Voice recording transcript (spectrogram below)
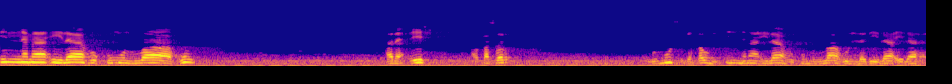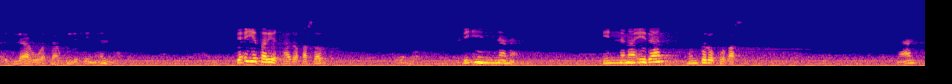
إنما إلهكم الله. هذا إيش؟ القصر. وموسى لقومه إنما إلهكم الله الذي لا إله إلا هو وسع كل شيء علما. بأي طريق هذا القصر؟ بإنما. إنما إذن من طرق القصر. نعم.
